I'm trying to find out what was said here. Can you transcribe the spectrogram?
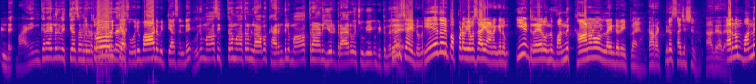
ഉണ്ട്. ഭയങ്കരമായിട്ടുള്ള ഒരു വ്യത്യാസമാണ് ഇവിടെ? വ്യത്യാസം ഒരുപാട് വ്യത്യാസമുണ്ട്. ഒരു മാസം ഇത്ര മാത്രം ലാഭം കറണ്ടിൽ മാത്രമാണ് ഈ ഒരു ഡ്രയർ വെച്ച് ഉപയോഗിക്കും കിട്ടുന്നത്? തീർച്ചയായിട്ടും. ഏതൊരു പപ്പട വ്യവസായി ആണെങ്കിലും ഈ ഡ്രയർ ഒന്ന് വന്ന് കാണണോ എന്നുള്ള എന്റെ ഒരു അഭിപ്രായമാണ്. കറക്റ്റ് സജഷൻ സജഷനാണ് അതെ അതെ. കാരണം വന്ന്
